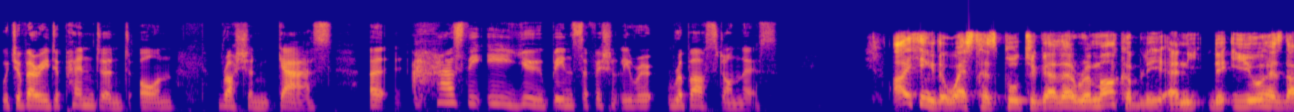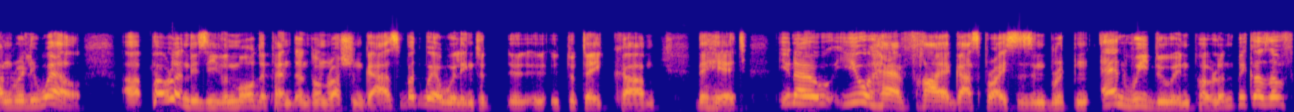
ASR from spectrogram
which are very dependent on Russian gas. Uh, has the EU been sufficiently re- robust on this? I think the West has pulled together remarkably, and the EU has done really well. Uh, Poland is even more dependent on Russian gas, but we're willing to uh, to take um, the hit. You know, you have higher gas prices in Britain, and we do in Poland because of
